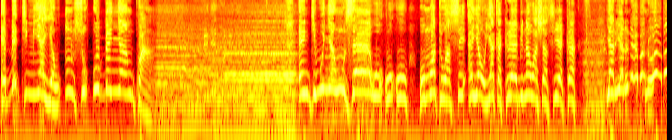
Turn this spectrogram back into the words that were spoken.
Ɛbɛtumi ayɛ wo nso wobɛnya nkwa. Enti wonya hu sɛ wo- mmɔto ase ɛyɛ wo ya kakraa bi na wahyɛ aseɛ ka yareɛ no na ɛba no ɛba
